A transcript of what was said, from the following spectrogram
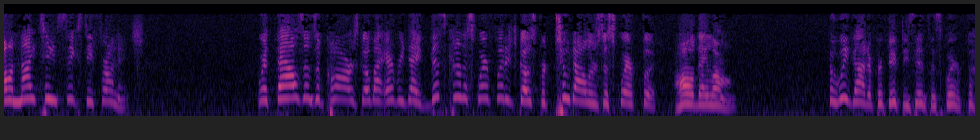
on 1960 frontage. Where thousands of cars go by every day. This kind of square footage goes for $2 a square foot all day long. But we got it for 50 cents a square foot.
